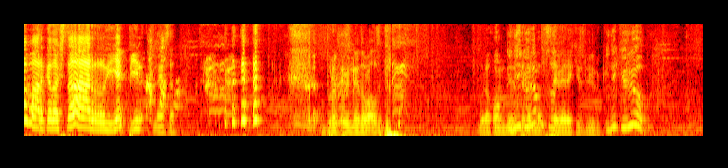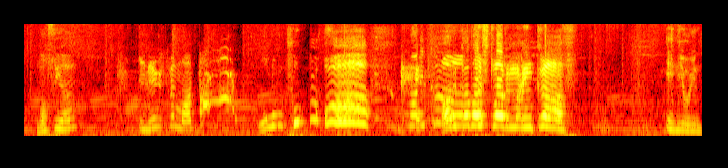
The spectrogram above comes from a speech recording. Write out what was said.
Merhaba arkadaşlar. Yepyeni... Neyse. Burak oyununa da bağladık. Burak Oh, oyununa ineği görüyor selamlar musun? severek izliyoruz. İnek yürüyor. Nasıl ya? İneğin üstüne mantar. Oğlum çok... Aa! Minecraft. Arkadaşlar Minecraft. En iyi oyun.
